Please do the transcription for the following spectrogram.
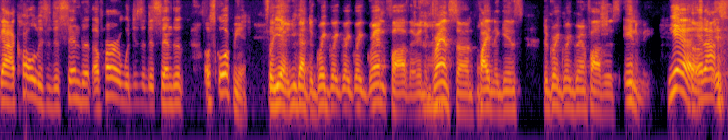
guy Cole is a descendant of her, which is a descendant of Scorpion. So yeah, you got the great great great great grandfather and the grandson fighting against the great great grandfather's enemy. Yeah, so and I it's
